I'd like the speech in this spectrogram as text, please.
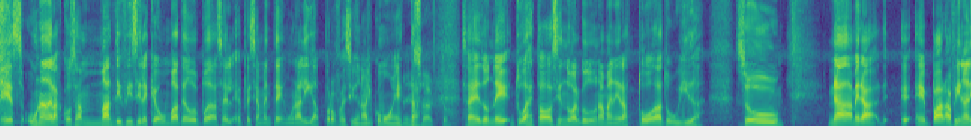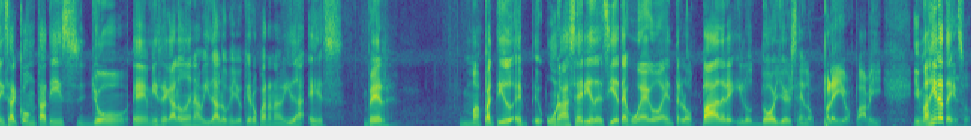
es una de las cosas más difíciles que un bateador puede hacer, especialmente en una liga profesional como esta. Exacto. O sea, es donde tú has estado haciendo algo de una manera toda tu vida. So, nada, mira, eh, eh, para finalizar con Tatis, yo, eh, mi regalo de Navidad, lo que yo quiero para Navidad es ver más partidos, una serie de siete juegos entre los padres y los Dodgers en los playoffs, papi. Imagínate eso.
